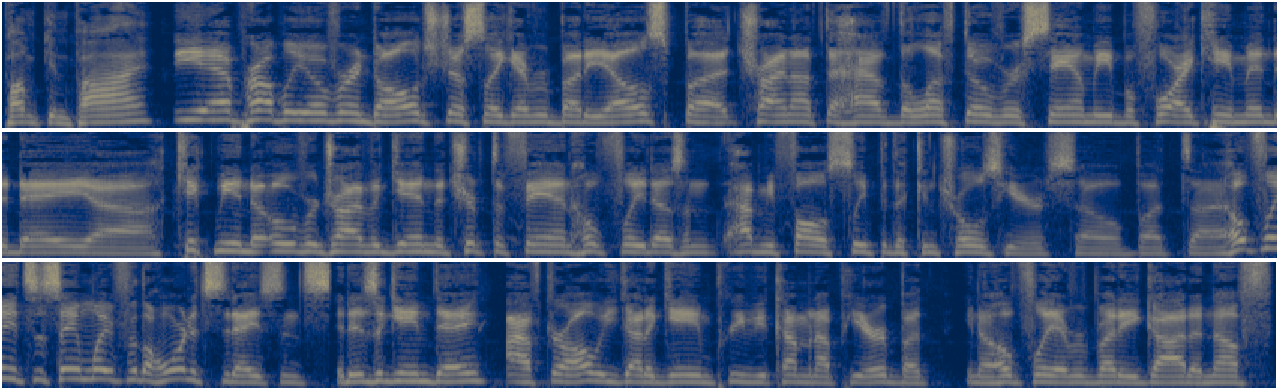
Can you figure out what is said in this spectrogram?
pumpkin pie. Yeah, probably overindulged just like everybody else, but try not to have the leftover Sammy before I came in today uh, kick me into overdrive again. The tryptophan hopefully doesn't have me fall asleep at the controls here. So, but uh, hopefully it's the same way for the Hornets today since it is a game day. After all, we got a game preview coming up here, but you know, hopefully everybody got enough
